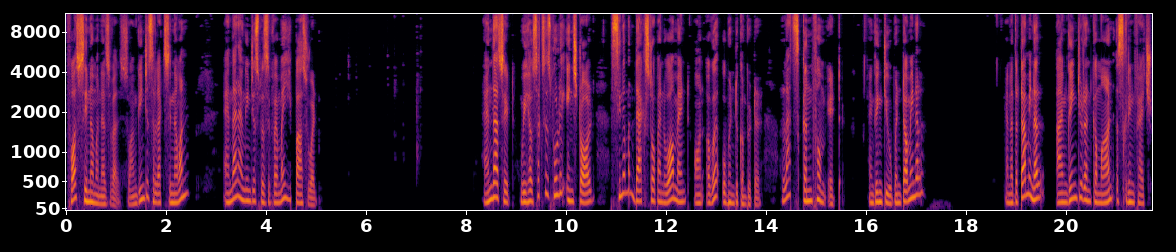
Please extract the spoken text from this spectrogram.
for cinnamon as well. So I'm going to select cinnamon and then I'm going to specify my password. And that's it. We have successfully installed Cinnamon desktop environment on our Ubuntu computer. Let's confirm it. I'm going to open terminal. And at the terminal, I'm going to run command screenfetch.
